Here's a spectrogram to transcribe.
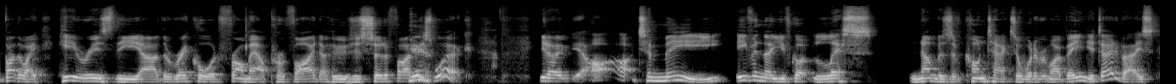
by the way, here is the uh, the record from our provider who has certified yeah. this work. You know, uh, to me, even though you've got less numbers of contacts or whatever it might be in your database,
